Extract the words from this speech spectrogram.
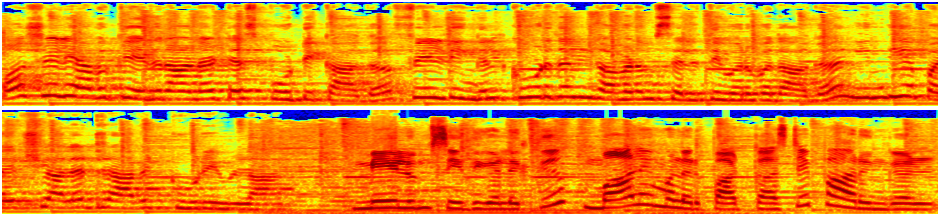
ஆஸ்திரேலியாவுக்கு எதிரான டெஸ்ட் போட்டிக்காக ஃபீல்டிங்கில் கூடுதல் கவனம் செலுத்தி வருவதாக இந்திய பயிற்சியாளர் டிராவிட் கூறியுள்ளார். மேலும் செய்திகளுக்கு மாலைமலர் பாட்காஸ்டை பாருங்கள்.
